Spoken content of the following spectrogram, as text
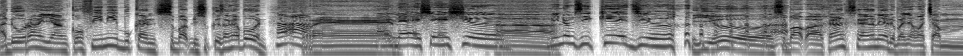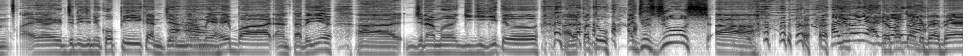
ada orang yang kofi ni bukan sebab dia suka sangat pun. Ha. Trend. Alah action-action. Ah. Minum sikit je. Ya Sebab uh, kan sekarang ni ada banyak macam uh, Jenis-jenis kopi kan Ha-ha. yang hebat Antaranya uh, Jenama gigi kita uh, Lepas tu uh, Jus-jus uh, Ada banyak, ada Lepas banyak. tu ada bebe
